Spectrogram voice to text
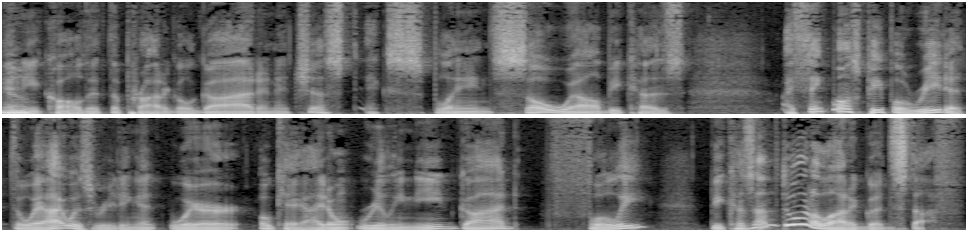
And he called it the prodigal God. And it just explains so well because I think most people read it the way I was reading it, where, okay, I don't really need God fully because I'm doing a lot of good stuff.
